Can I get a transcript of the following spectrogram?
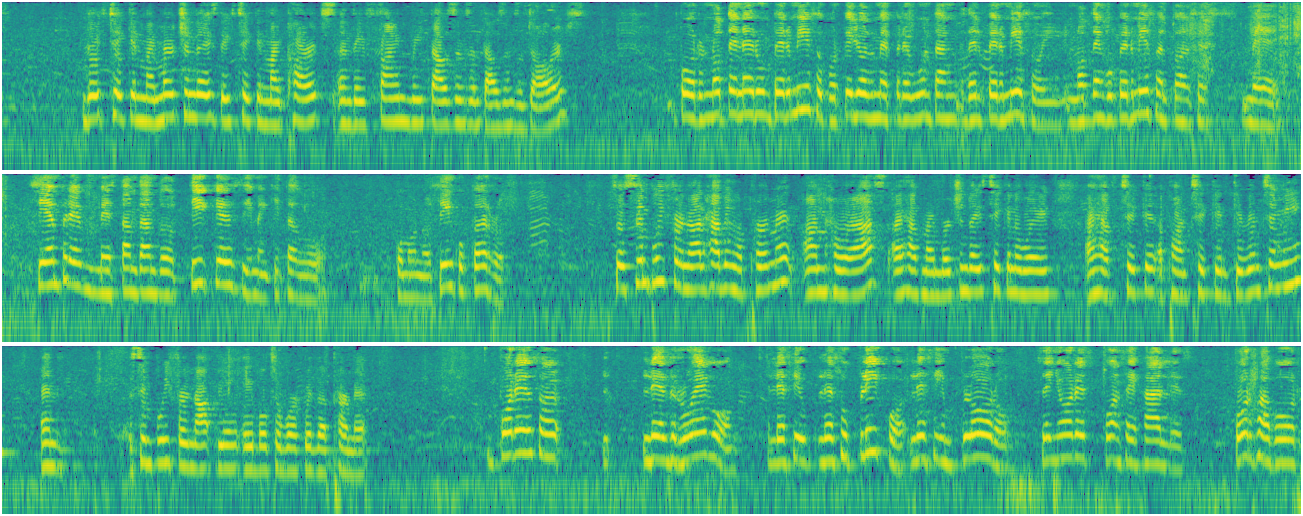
They've taken my merchandise, they've taken my carts, and they've fined me thousands and thousands of dollars. por no tener un permiso, porque ellos me preguntan del permiso y no tengo permiso, entonces me siempre me están dando tickets y me han quitado como unos cinco carros. So simply for not having a permit, I'm harassed. I have my merchandise taken away. I have ticket upon ticket given to me, and simply for not being able to work with a permit. Por eso les ruego, les, les suplico, les imploro, señores concejales, por favor,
